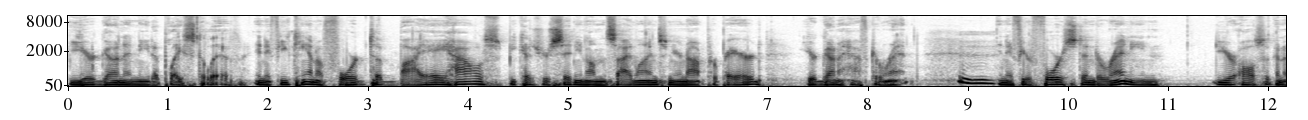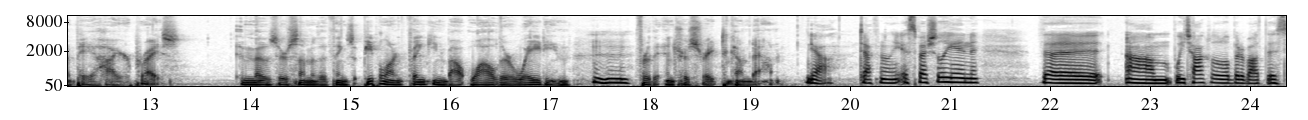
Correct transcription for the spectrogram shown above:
You're gonna need a place to live, and if you can't afford to buy a house because you're sitting on the sidelines and you're not prepared, you're gonna have to rent. And if you're forced into renting, you're also going to pay a higher price. And those are some of the things that people aren't thinking about while they're waiting for the interest rate to come down. Yeah, definitely. Especially in the, um, we talked a little bit about this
